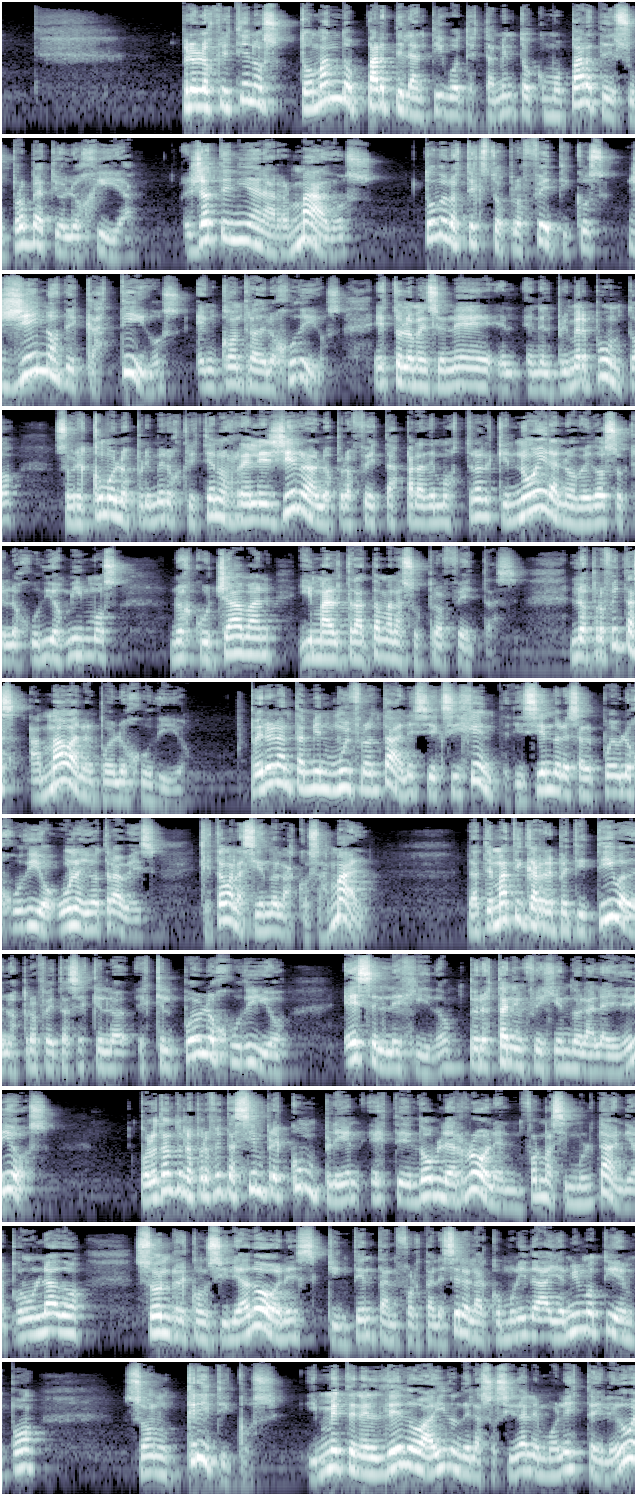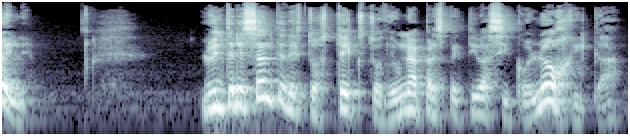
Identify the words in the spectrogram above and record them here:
Pero los cristianos, tomando parte del Antiguo Testamento como parte de su propia teología, ya tenían armados todos los textos proféticos llenos de castigos en contra de los judíos. Esto lo mencioné en el primer punto, sobre cómo los primeros cristianos releyeron a los profetas para demostrar que no era novedoso que los judíos mismos no escuchaban y maltrataban a sus profetas. Los profetas amaban al pueblo judío, pero eran también muy frontales y exigentes, diciéndoles al pueblo judío una y otra vez que estaban haciendo las cosas mal. La temática repetitiva de los profetas es que, es que el pueblo judío es el elegido, pero están infringiendo la ley de Dios. Por lo tanto, los profetas siempre cumplen este doble rol en forma simultánea. Por un lado, son reconciliadores que intentan fortalecer a la comunidad y al mismo tiempo son críticos y meten el dedo ahí donde la sociedad le molesta y le duele. Lo interesante de estos textos de una perspectiva psicológica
